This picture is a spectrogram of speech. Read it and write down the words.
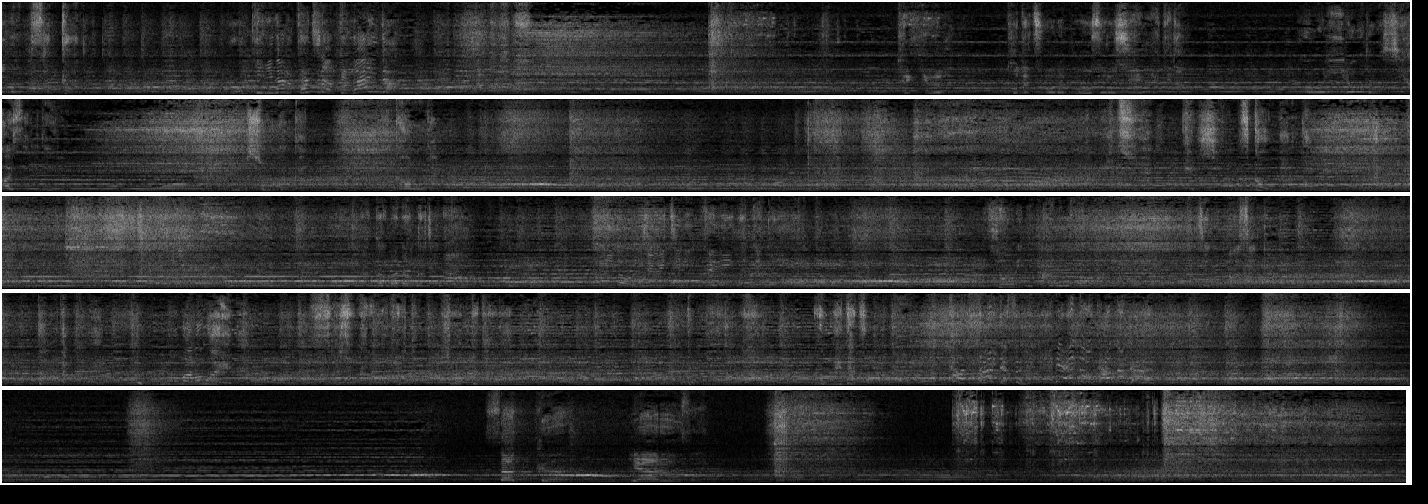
今のサッカーに本気になる価値なんてないんだ。敵はとてつもなく恐ろしい相手だ。ホーリーロードは支配されている。優勝なんか不可能だいつ決心 Yeah.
